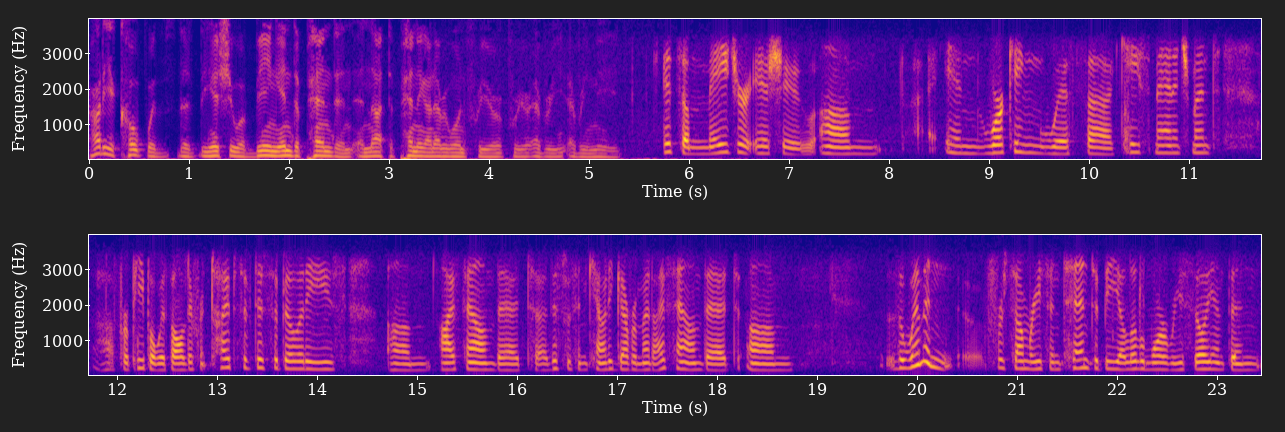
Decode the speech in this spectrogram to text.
how do you cope with the, the issue of being independent and not depending on everyone for your for your every every need? It's a major issue. Um, in working with uh, case management uh, for people with all different types of disabilities, um, I found that uh, this was in county government. I found that um, the women, uh, for some reason, tend to be a little more resilient than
